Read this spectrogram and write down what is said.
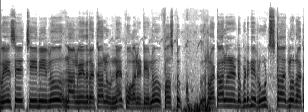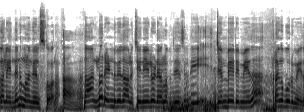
వేసే చీనీలో నాలుగైదు రకాలు ఉన్నాయి క్వాలిటీలో. ఫస్ట్ రకాలు అనేటప్పటికి రూట్ స్టాక్లో రకాలు ఏందని మనం తెలుసుకోవాలి. దాంట్లో రెండు విధాలు. చీనీలో డెవలప్ చేసింది జంబేరి మీద రంగపూర్ మీద.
